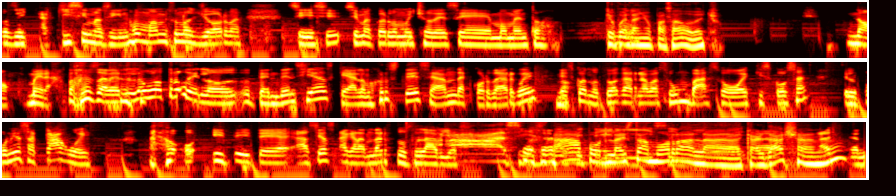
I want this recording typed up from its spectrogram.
Los de chaquísimas y no mames, unos Jordan. Sí, sí, sí me acuerdo mucho de ese momento. Que fue el año pasado, de hecho. No, mira, vamos a ver. Lo otro de las tendencias que a lo mejor ustedes se han de acordar, güey, No. es cuando tú agarrabas un vaso o X cosa, te lo ponías acá, güey. y, te- y te hacías agrandar tus labios. Ah, sí. Ah, por la esta morra, la Kardashian, ¿no? Kardashian,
